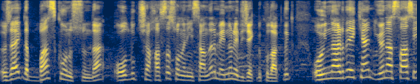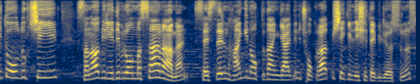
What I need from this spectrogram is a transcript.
Özellikle bas konusunda oldukça hassas olan insanları memnun edecek bir kulaklık. Oyunlardayken yön hassasiyeti oldukça iyi. Sanal bir 7.1 olmasına rağmen seslerin hangi noktadan geldiğini çok rahat bir şekilde işitebiliyorsunuz.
